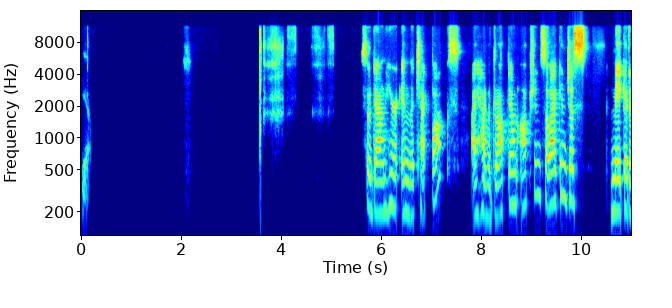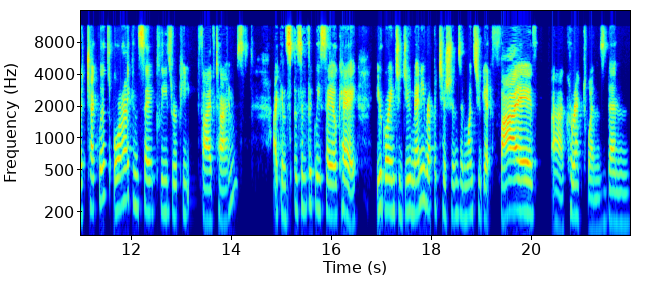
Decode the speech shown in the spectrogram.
Yeah. So down here in the checkbox, I have a drop-down option, so I can just make it a checklist, or I can say, please repeat five times. I can specifically say, okay, you're going to do many repetitions and once you get five uh, correct ones, then,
